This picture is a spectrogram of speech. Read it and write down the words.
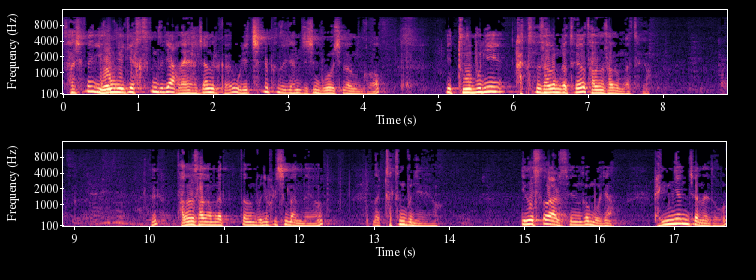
사실은 이런 얘기 학생들이 알아야 하지 않을까요? 우리 친일파들이 한 짓이 무엇이라는 거. 이 두 분이 같은 사람 같아요? 다른 사람 같아요? 네? 다른 사람 같다는 분이 훨씬 많네요. 나 같은 분이에요. 이것으로 알수 있는 건 뭐냐? 100년 전에도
